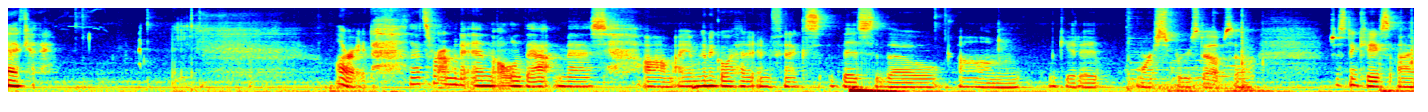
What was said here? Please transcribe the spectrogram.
Okay. All right, that's where I'm going to end all of that mess. Um, I am gonna go ahead and fix this though, um, get it more spruced up. So just in case I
